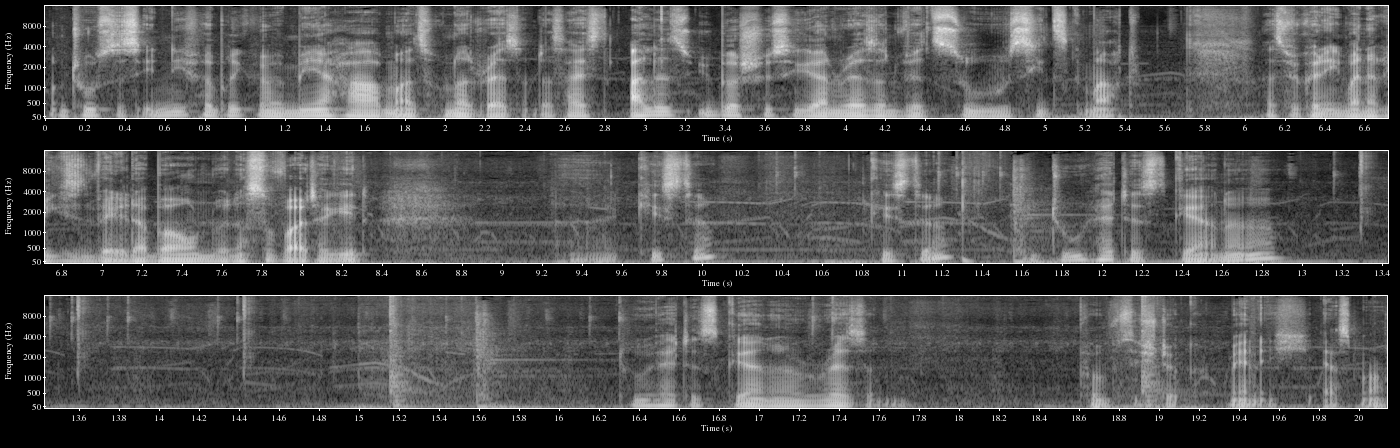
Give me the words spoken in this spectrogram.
und tust es in die Fabrik, wenn wir mehr haben als 100 Resin. Das heißt, alles Überschüssige an Resin wird zu Seeds gemacht. Das heißt, wir können irgendwann eine riesen Wälder bauen, wenn das so weitergeht. Äh, Kiste. Kiste. Du hättest gerne... Du hättest gerne Resin. 50 Stück, mehr nicht, erstmal.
